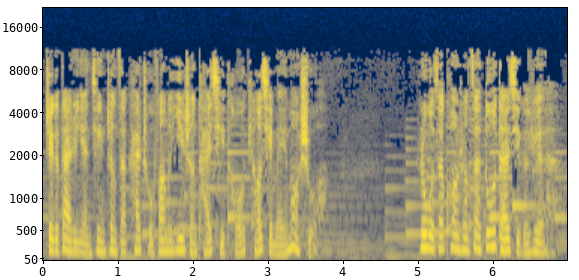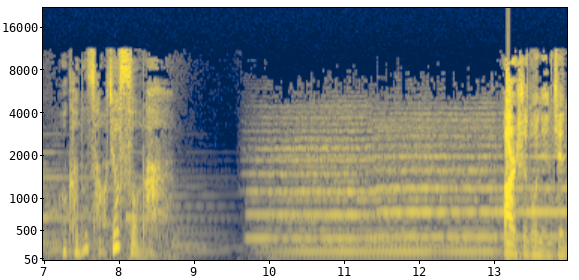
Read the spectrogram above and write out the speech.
这个戴着眼镜正在开处方的医生抬起头，挑起眉毛说：“如果在矿上再多待几个月，我可能早就死了。”二十多年间，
